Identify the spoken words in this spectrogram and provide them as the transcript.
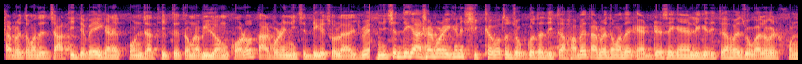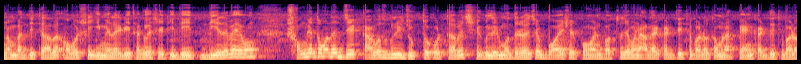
তারপরে তোমাদের জাতি দেবে, এখানে কোন জাতিতে তোমরা বিলং করো, তারপরে নিচের দিকে চলে আসবে। নিচের দিকে আসার পরে এখানে শিক্ষাগত যোগ্যতা দিতে হবে, তারপরে তোমাদের অ্যাড্রেস এখানে লিখে দিতে হবে, যোগাযোগের ফোন নাম্বার দিতে হবে, অবশ্যই ইমেল আইডি থাকলে সেটি দিয়ে দেবে এবং সঙ্গে তোমাদের যে কাগজগুলি যুক্ত করতে হবে, সেগুলির মধ্যে রয়েছে বয়সের প্রমাণপত্র, যেমন আধার কার্ড দিতে পারো, তোমরা প্যান কার্ড দিতে পারো,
